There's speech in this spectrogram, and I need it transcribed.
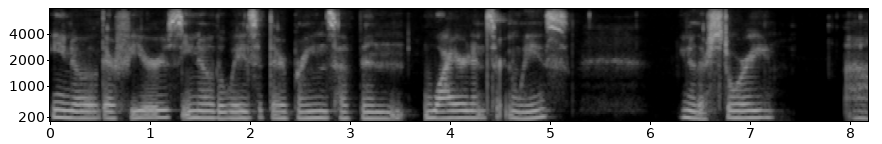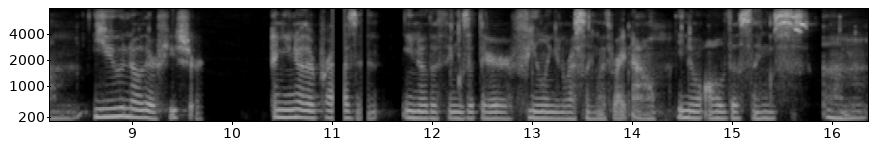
You know their fears. You know the ways that their brains have been wired in certain ways. You know their story. Um, you know their future. And you know their present you know the things that they're feeling and wrestling with right now you know all of those things um,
